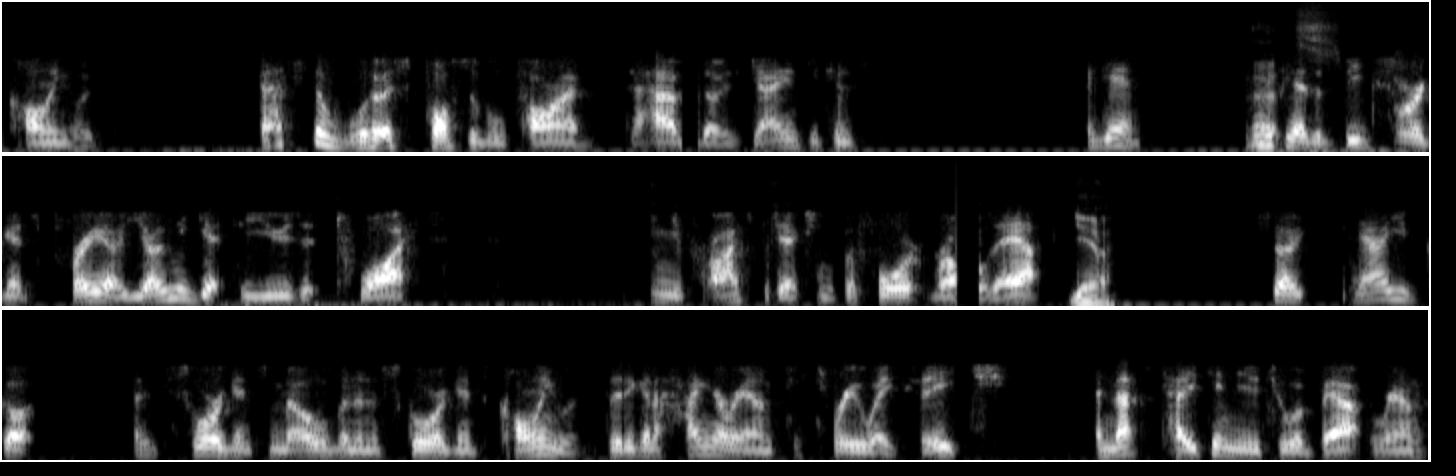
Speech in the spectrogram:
Collingwood. That's the worst possible time to have those games because again, even if he has a big score against Freo, you only get to use it twice your price projections before it rolls out. Yeah. So now you've got a score against Melbourne and a score against Collingwood that are going to hang around for three weeks each. And that's taken you to about round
